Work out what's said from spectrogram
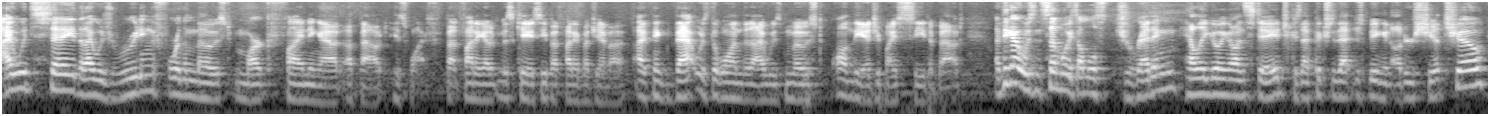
I would say that I was rooting for the most Mark finding out about his wife, about finding out about Miss Casey, about finding out about Gemma. I think that was the one that I was most on the edge of my seat about. I think I was in some ways almost dreading Helly going on stage because I pictured that just being an utter shit show,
